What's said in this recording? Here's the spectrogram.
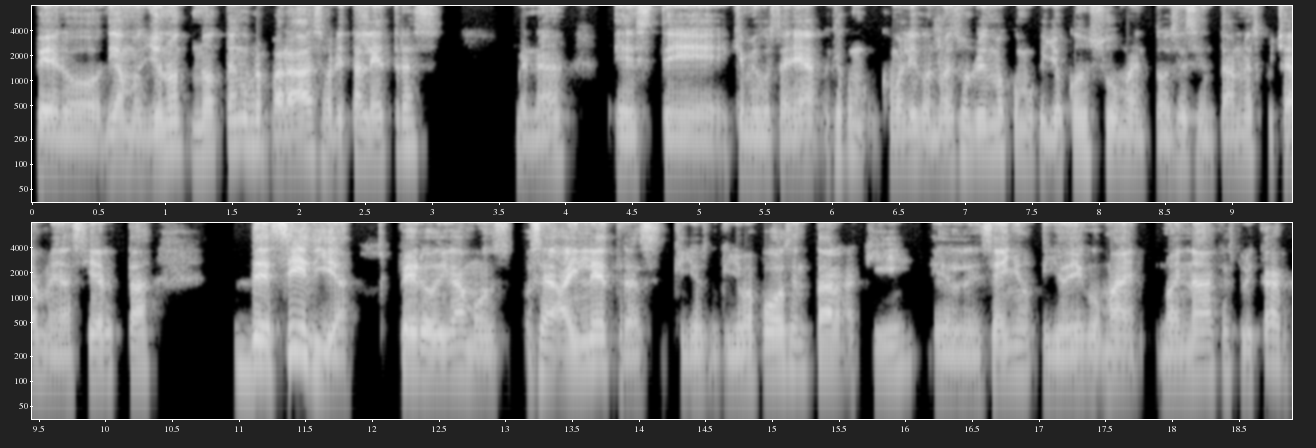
Pero, digamos, yo no, no tengo preparadas ahorita letras ¿verdad? Este, que me gustaría, que como, como le digo, no es un ritmo como que yo consuma, entonces sentarme a escuchar me da cierta desidia, pero digamos, o sea, hay letras que yo, que yo me puedo sentar aquí, eh, le enseño y yo digo, no hay nada que explicar,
